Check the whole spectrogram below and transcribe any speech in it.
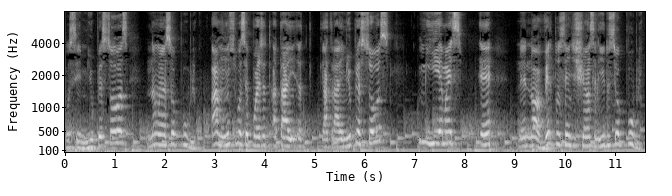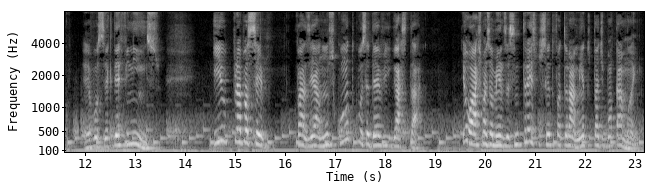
você mil pessoas não é seu público. Anúncio você pode atrair, atrair mil pessoas e é mais é né, 90% de chance ali do seu público. É você que define isso. E para você fazer anúncio, quanto que você deve gastar? Eu acho mais ou menos assim, 3% do faturamento está de bom tamanho.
